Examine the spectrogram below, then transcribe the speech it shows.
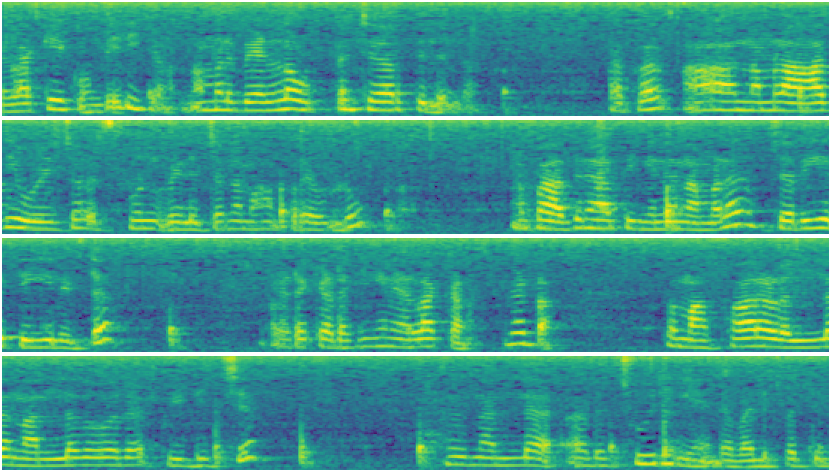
ഇളക്കിക്കൊണ്ടിരിക്കണം. നമ്മൾ വെള്ളം ഒട്ടും ചേർത്തില്ലല്ലോ. അപ്പം ആ നമ്മൾ ആദ്യം ഒഴിച്ച ഒരു സ്പൂൺ വെളിച്ചെണ്ണ മാത്രമേ ഉള്ളൂ. അപ്പോൾ അതിനകത്ത് ഇങ്ങനെ നമ്മൾ ചെറിയ തീയിലിട്ട് ഇടയ്ക്കിടയ്ക്ക് ഇങ്ങനെ ഇളക്കണം കേട്ടോ. അപ്പോൾ മസാലകളെല്ലാം നല്ലതുപോലെ പിടിച്ച് നല്ല അത് ചുരുങ്ങി അതിന്റെ വലിപ്പത്തിൽ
